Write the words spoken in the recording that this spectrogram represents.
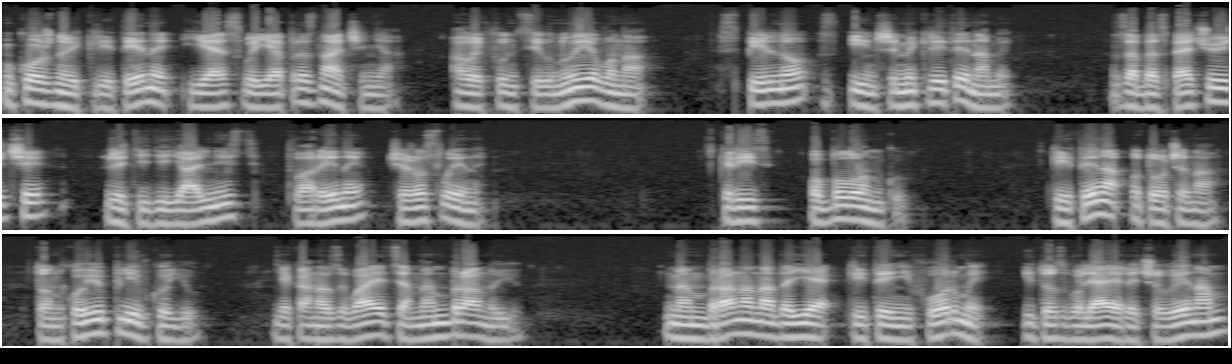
У кожної клітини є своє призначення, але функціонує вона спільно з іншими клітинами, забезпечуючи життєдіяльність тварини чи рослини. Крізь оболонку. Клітина оточена тонкою плівкою, яка називається мембраною. Мембрана надає клітині форми і дозволяє речовинам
